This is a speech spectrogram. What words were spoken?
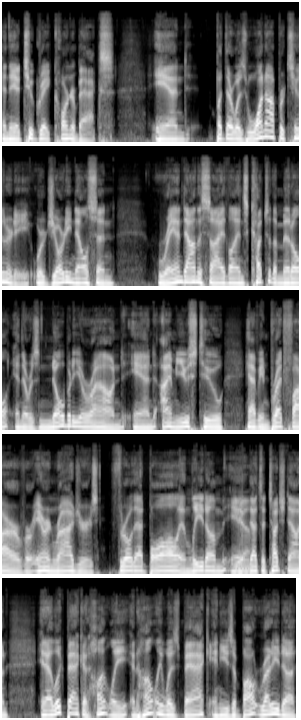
and they had two great cornerbacks. And but there was one opportunity where Jordy Nelson ran down the sidelines, cut to the middle, and there was nobody around. And I'm used to having Brett Favre or Aaron Rodgers throw that ball and lead them, and Yeah. that's a touchdown. And I look back at Hundley, and Hundley was back, and he's about ready to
